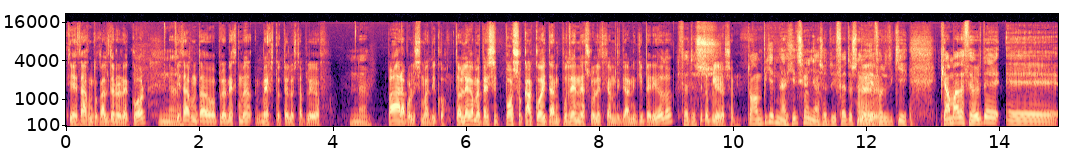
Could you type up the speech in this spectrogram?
Και θα έχουν το καλύτερο ρεκόρ Ναι. και θα έχουν το πλεονέκτημα μέχρι το τέλος τα playoff. Ναι. Πάρα πολύ σημαντικό. Το λέγαμε πέρσι πόσο κακό ήταν που δεν ασχολήθηκαν με την κανονική περίοδο Φέτος... και το πλήρωσαν. Το είχαμε πει και την αρχή της χρονιάς ότι φέτος θα Ναι, είναι ναι. διαφορετική. Ποια ομάδα θεωρείτε ε,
